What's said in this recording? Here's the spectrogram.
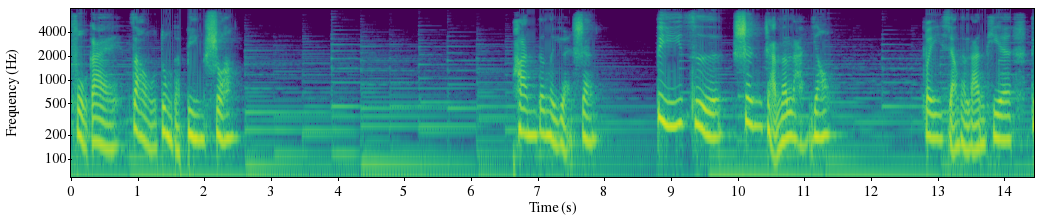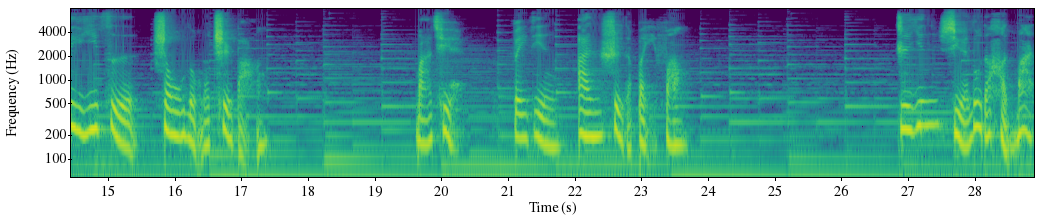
覆盖躁动的冰霜。攀登的远山，第一次伸展了懒腰；飞翔的蓝天，第一次收拢了翅膀。麻雀飞进安睡的北方，只因雪落得很慢，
